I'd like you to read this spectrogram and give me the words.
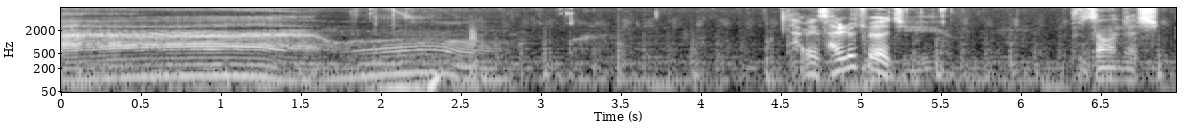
아, 어. 당연히 살려줘야지. 불쌍한 자식.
